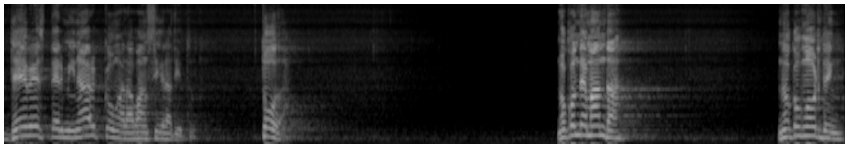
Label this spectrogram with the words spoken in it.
debe terminar con alabanza y gratitud. Toda. No con demanda, no con orden.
